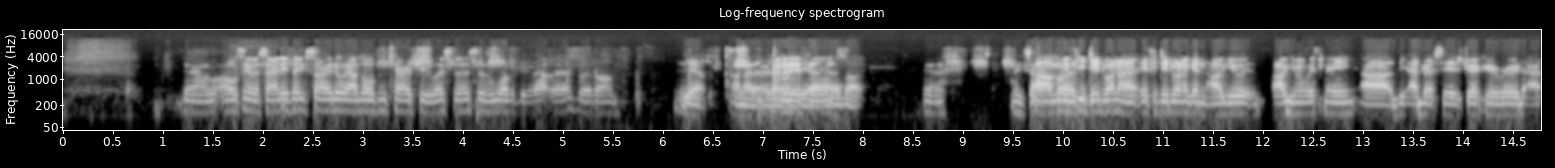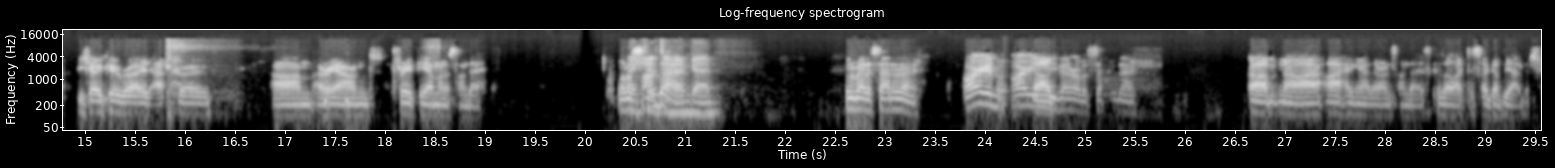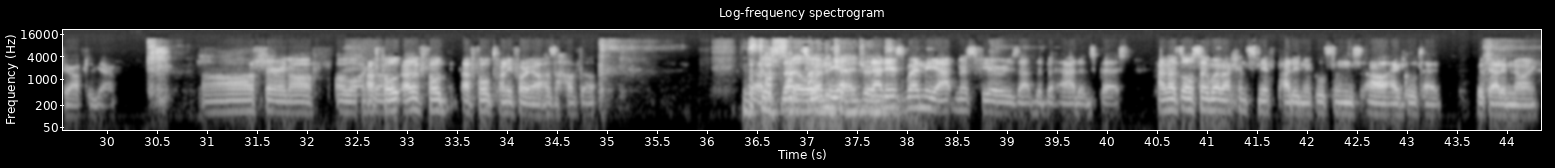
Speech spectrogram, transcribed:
Yeah, I wasn't going to say anything. Sorry to our Northern Territory listeners. There's a lot of you out there, but um, Yeah, I know there is a Better lot be of you out there, fast. but exactly. Um, if you did wanna, if you did wanna get an argue argument with me, uh, the address is Joku Road, Joku Road, Ashgrove, um, around three p.m. on a Sunday. on a Make sure Sunday, home game. what about a Saturday? I reckon, I reckon Uh, it'd be better on a Saturday. Um, no, I, I hang out there on Sundays because I like to soak up the atmosphere after the game. Ah, fair enough. I like A that. full, a full, a full twenty-four hours after. You can still That's, smell that's it in when the the, change that when the atmosphere is at the at its best, and that's also when I can sniff Paddy Nicholson's uh, ankle tape without him knowing.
